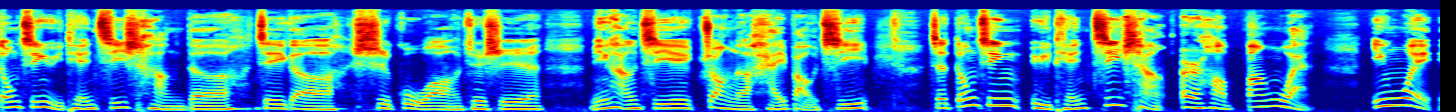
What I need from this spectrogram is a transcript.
东京羽田机场的这个事故哦，就是民航机撞了海保机。这东京羽田机场二号傍晚，因为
